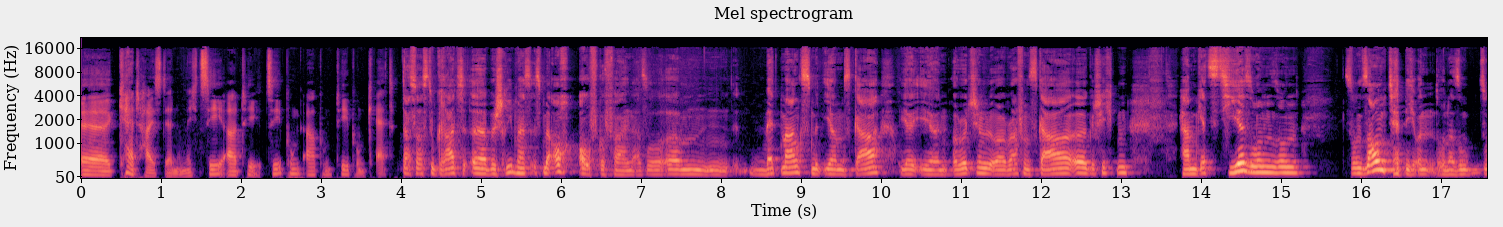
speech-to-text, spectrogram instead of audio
äh, Cat heißt der nämlich. C-A-T. C.A.T. Cat. Das, was du gerade äh, beschrieben hast, ist mir auch aufgefallen. Also ähm, Mad Monks mit ihrem Ska, ihr, ihren Original oder Rough and Ska-Geschichten, äh, haben jetzt hier so ein, so ein so ein Soundteppich unten drunter, so, so,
